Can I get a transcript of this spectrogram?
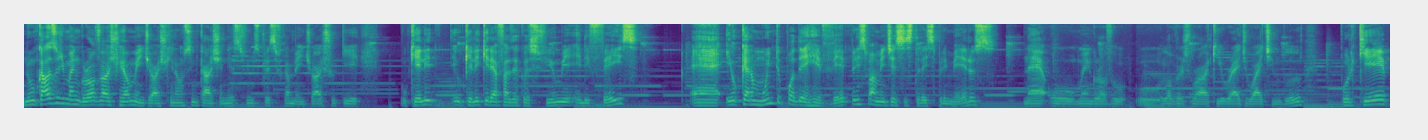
no caso de Mangrove, eu acho realmente, eu acho que não se encaixa nesse filme especificamente. Eu acho que o que ele, o que ele queria fazer com esse filme, ele fez. É, eu quero muito poder rever, principalmente esses três primeiros, né? O Mangrove, o, Lover's Rock e o Red, White and Blue, porque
